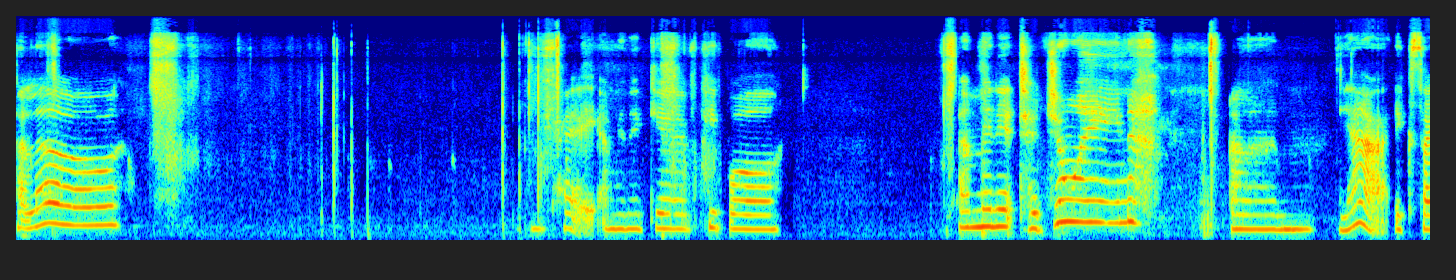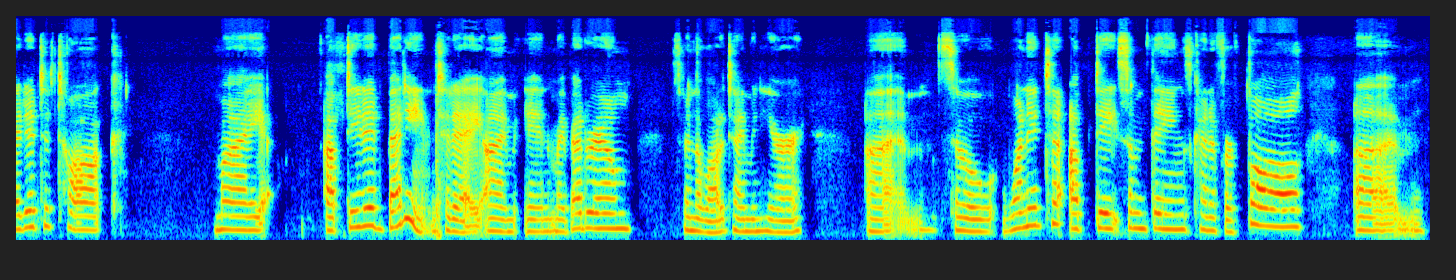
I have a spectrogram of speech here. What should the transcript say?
Hello. Okay, I'm going to give people a minute to join. Um, yeah, excited to talk my updated bedding today. I'm in my bedroom, spend a lot of time in here. Um, so wanted to update some things kind of for fall. Um,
